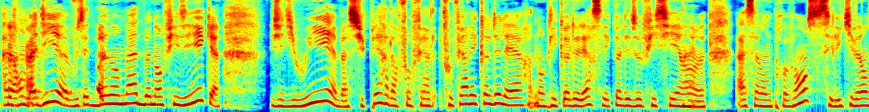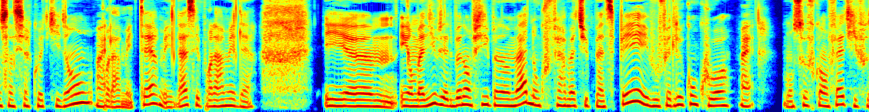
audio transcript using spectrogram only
Alors, on m'a dit, vous êtes bonne en maths, bonne en physique. J'ai dit oui, eh ben super. Alors, faut faire, faut faire l'école de l'air. Donc, l'école de l'air, c'est l'école des officiers hein, à Salon de Provence. C'est l'équivalent de Saint-Cyr de Quidan pour l'armée de terre, mais là, c'est pour l'armée de l'air. Et, euh, et, on m'a dit, vous êtes bonne en physique, bonne en maths, donc vous faire maths sup, maths et vous faites le concours. Ouais. Bon, sauf qu'en fait, il faut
